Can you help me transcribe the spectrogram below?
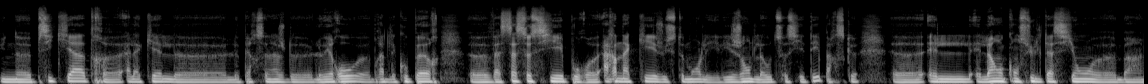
une psychiatre euh, à laquelle euh, le personnage de le héros euh, Bradley Cooper euh, va s'associer pour euh, arnaquer justement les, gens de la haute société parce que euh, elle, elle a en consultation euh, ben,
